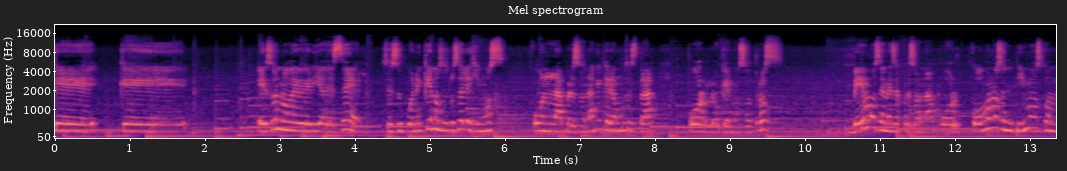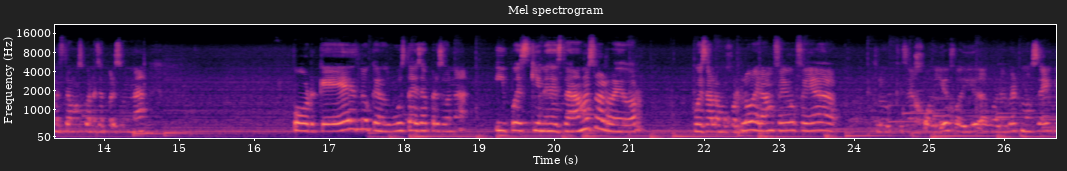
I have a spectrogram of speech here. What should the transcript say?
que, que eso no debería de ser. Se supone que nosotros elegimos con la persona que queremos estar por lo que nosotros vemos en esa persona, por cómo nos sentimos cuando estamos con esa persona, por qué es lo que nos gusta de esa persona y pues quienes están a nuestro alrededor, pues a lo mejor lo verán feo, fea, lo que sea jodido, jodida, whatever, no sé.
